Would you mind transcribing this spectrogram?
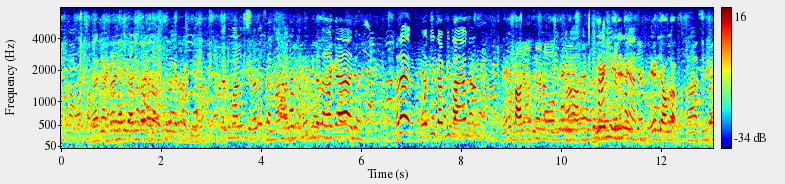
हमारी गाड़ी तो हमारी टैक्सी वगैरह लगी है मैं तो कह रहा था सलमान खान को पता है किधर लगा के आया आज? अरे मोदी साहब भी लाया होगा? नहीं बात में लेट लेट जाऊँगा हाँ सिंह भाई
